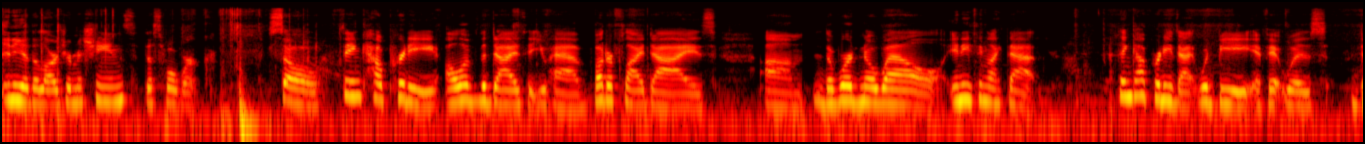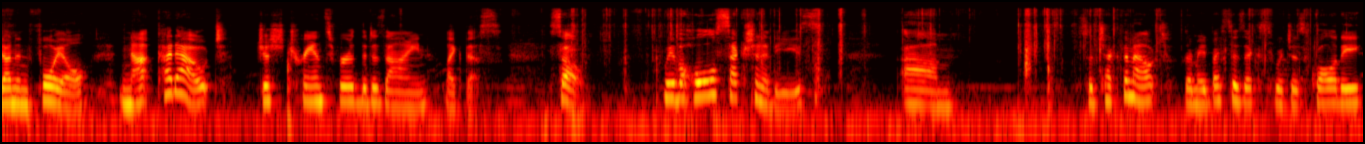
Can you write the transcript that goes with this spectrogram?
any of the larger machines, this will work. So think how pretty all of the dies that you have, butterfly dies, um, the word Noel, anything like that. Think how pretty that would be if it was done in foil, not cut out, just transferred the design like this. So we have a whole section of these. Um, so check them out. They're made by Sizzix, which is quality.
